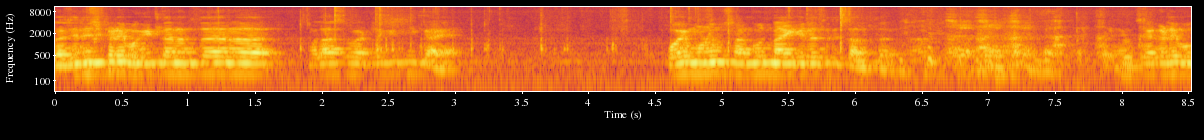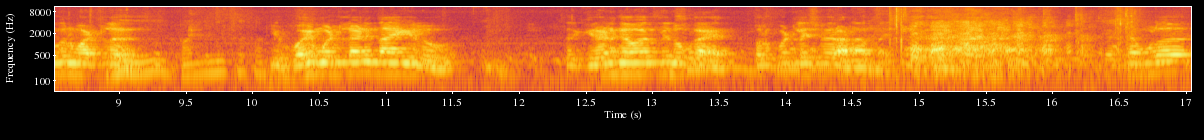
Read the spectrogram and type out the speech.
रजनीशकडे बघितल्यानंतर मला असं वाटलं की ठीक आहे. होय म्हणून सांगून नाही गेलं तरी चालतं. त्यांच्याकडे बघून वाटलं की होय म्हटलं आणि नाही गेलो. तर गिरण गावातले लोक आहेत पलपटल्याशिवाय राहणार नाही. त्याच्यामुळं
